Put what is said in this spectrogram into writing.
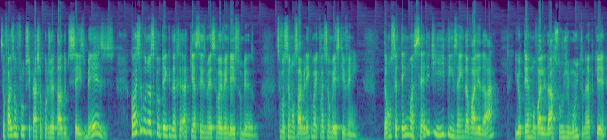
você faz um fluxo de caixa projetado de seis meses, qual é a segurança que eu tenho que daqui a seis meses você vai vender isso mesmo? Se você não sabe nem como é que vai ser o mês que vem. Então você tem uma série de itens ainda a validar, e o termo validar surge muito, né? Porque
